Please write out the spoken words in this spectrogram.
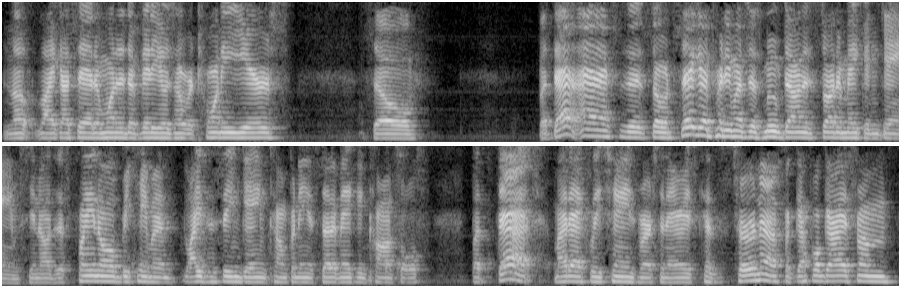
like I said in one of the videos, over 20 years. So but that accident, so Sega pretty much just moved on and started making games. You know, just plain old became a licensing game company instead of making consoles. But that might actually change Mercenaries because sure enough, a couple guys from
